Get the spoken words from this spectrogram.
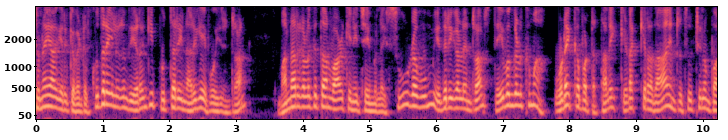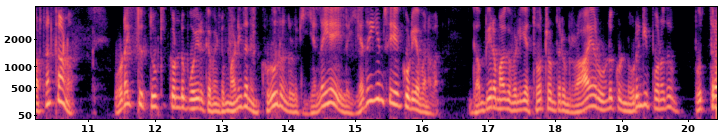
சுனையாக இருக்க வேண்டும். குதிரையிலிருந்து இறங்கி புத்தரின் அருகே போய் நின்றான். மன்னர்களுக்குத்தான் வாழ்க்கை நிச்சயமில்லை சூழவும் எதிரிகள் என்றால் தெய்வங்களுக்குமா? உடைக்கப்பட்ட தலை கிடக்கிறதா என்று சுற்றிலும் பார்த்தான் காணோம். உடைத்து தூக்கி கொண்டு போயிருக்க வேண்டும். மனிதனின் குரூரங்களுக்கு எல்லையே இல்லை. எதையும் செய்யக்கூடியவன் அவன். கம்பீரமாக வெளியே தோற்றம் தரும் ராயர் உள்ளுக்குள் நொறுங்கி போனது புத்திர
